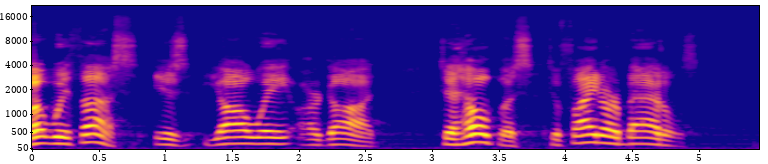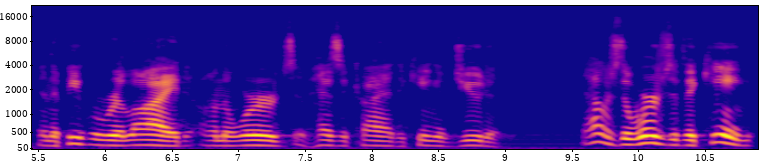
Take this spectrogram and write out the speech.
But with us is Yahweh our God to help us to fight our battles. And the people relied on the words of Hezekiah, the king of Judah. That was the words of the king,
